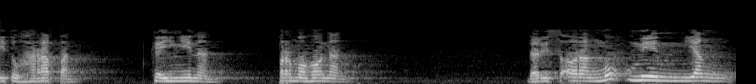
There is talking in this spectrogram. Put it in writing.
Itu harapan, keinginan, permohonan dari seorang mukmin yang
